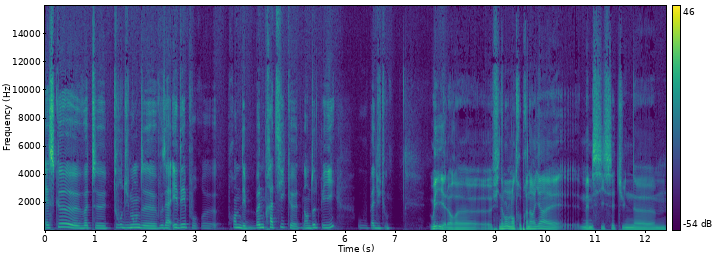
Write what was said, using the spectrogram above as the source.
Est-ce que votre tour du monde vous a aidé pour euh, prendre des bonnes pratiques dans d'autres pays ou pas du tout? Oui, alors euh, finalement l'entrepreneuriat, même si c'est une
